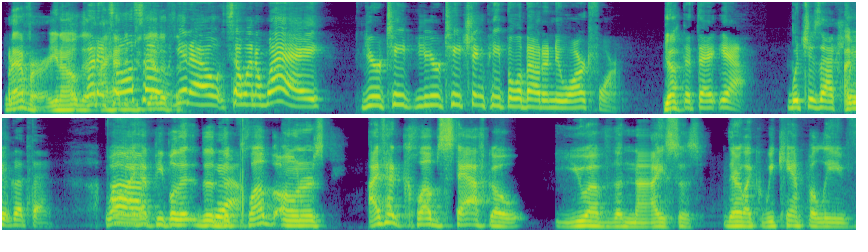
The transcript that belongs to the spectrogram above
whatever you know But I it's had to do the other also, you know, so in a way, you're te- you're teaching people about a new art form. yeah That they, yeah, which is actually mean, a good thing. well i um, have people that the, yeah. the club owners i've had club staff go you have the nicest they're like we can't believe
